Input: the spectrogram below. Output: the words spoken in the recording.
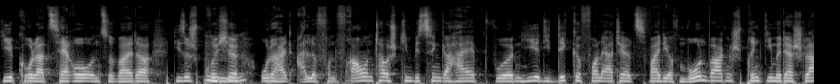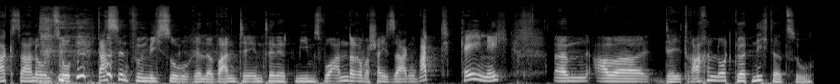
hier Cola Zero und so weiter, diese Sprüche, mhm. oder halt alle von Frauentausch, die ein bisschen gehypt wurden, hier die Dicke von RTL 2, die auf dem Wohnwagen springt, die mit der Schlagsahne und so, das sind für mich so relevante Internet-Memes, wo andere wahrscheinlich sagen, was, kenn ich nicht, ähm, aber der Drachenlord gehört nicht dazu.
